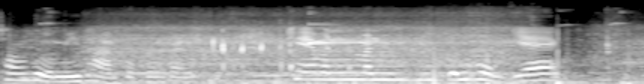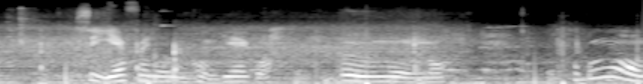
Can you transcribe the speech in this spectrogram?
ช่างเถอะมีฐานตกลงไปโอเคมันเป็นหกแยก สี่แยกไฟแดงหรือหกแยกวะ เออ งงเนาะเขาก็งง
